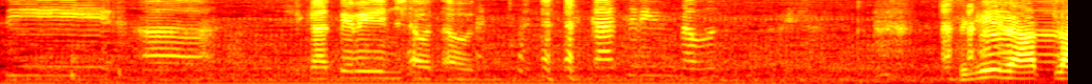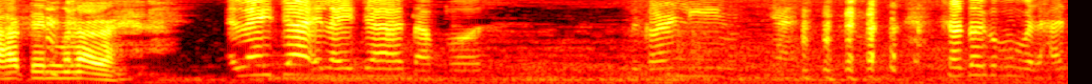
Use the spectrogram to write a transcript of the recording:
si, ah, Si Catherine, shout out. si Catherine, tapos, Sige, lahat-lahatin mo na. Elijah, Elijah, tapos, si Carlin, yan. Shoutout ko po ba lahat?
